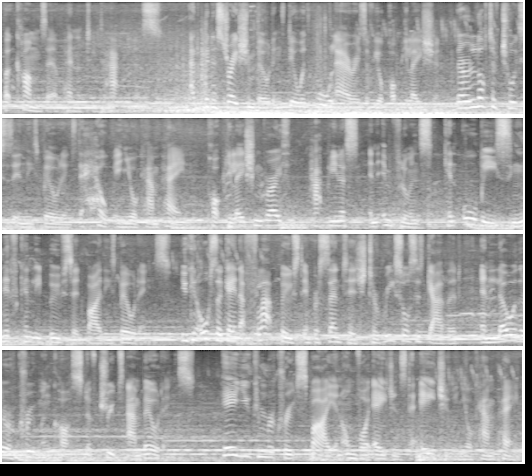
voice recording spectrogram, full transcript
but comes at a penalty to happiness. Administration buildings deal with all areas of your population. There are a lot of choices in these buildings to help in your campaign. Population growth, happiness, and influence can all be significantly boosted by these buildings. You can also gain a flat boost in percentage to resources gathered and lower the recruitment cost of troops and buildings. Here you can recruit spy and envoy agents to aid you in your campaign.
